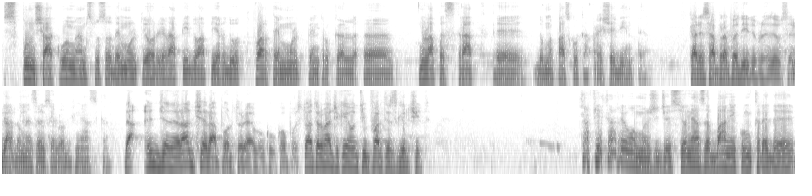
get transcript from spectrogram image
spun și acum, am spus-o de multe ori, Rapidul a pierdut foarte mult pentru că uh, nu l-a păstrat pe domnul Pascu ca președinte. care s-a prăpădit, Dumnezeu să-l Da, ierte. Dumnezeu să-l odihnească. Dar, în general, ce raporturi ai avut cu Copos? Toată lumea zice că e un tip foarte zgârcit. Ca fiecare om își gestionează banii cum crede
